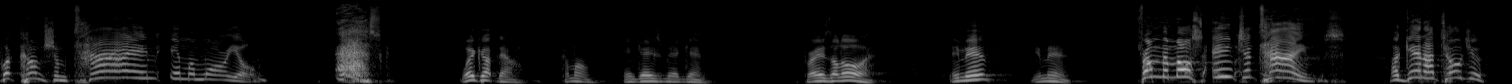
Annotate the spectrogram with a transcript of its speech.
what comes from time immemorial. Ask. Wake up now. Come on. Engage me again. Praise the Lord. Amen. Amen. From the most ancient times. Again, I told you,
